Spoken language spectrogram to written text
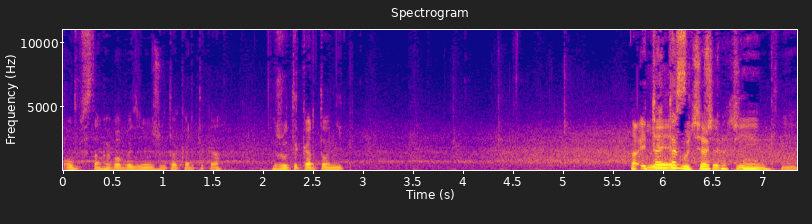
ups, tam chyba będzie żółta kartka. Żółty kartonik. No i ten tak ucieka. Przepięknie.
